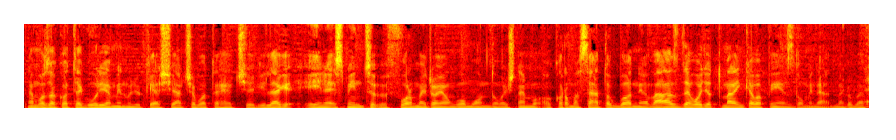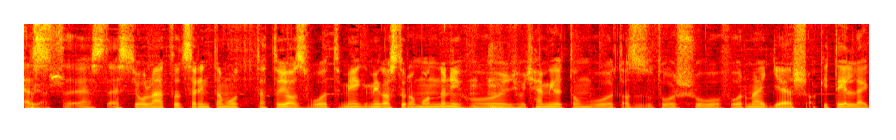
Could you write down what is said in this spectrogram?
Nem az a kategória, mint mondjuk Esjár Csaba tehetségileg. Én ezt mind Forma 1 rajongó mondom, és nem akarom a szátokba adni a választ, de hogy ott már inkább a pénz dominált meg a befolyás. Ezt, ezt, ezt jól látod, szerintem ott, tehát hogy az volt, még, még azt tudom mondani, hogy, hogy Hamilton volt az az utolsó Forma 1-es, aki tényleg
